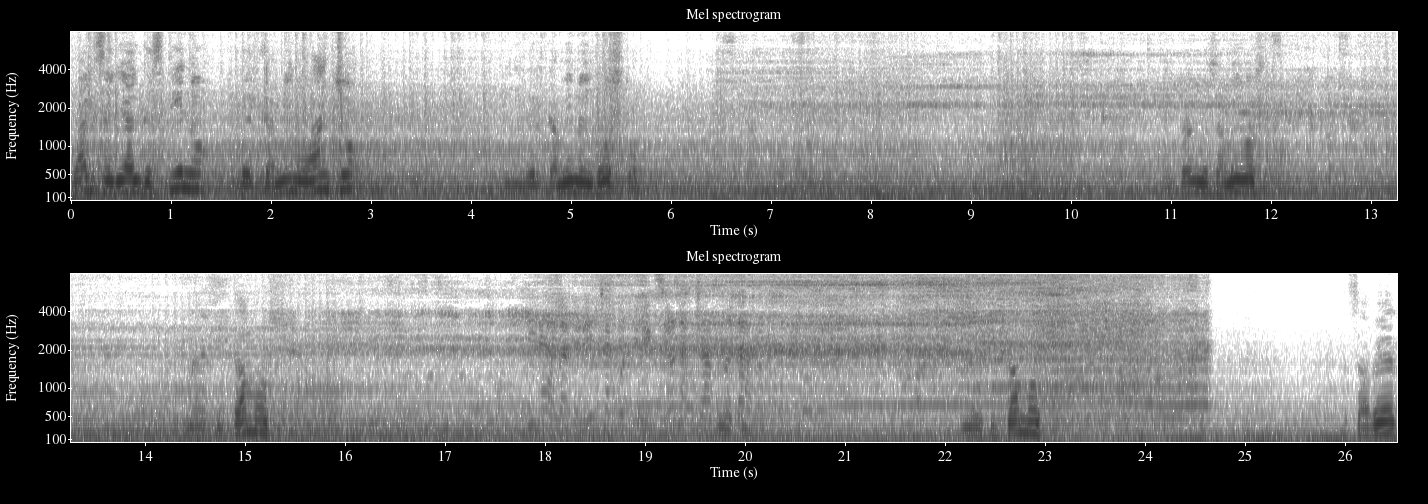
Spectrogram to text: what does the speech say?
¿Cuál sería el destino del camino ancho y del camino angosto? Entonces, mis amigos, necesitamos necesitamos saber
